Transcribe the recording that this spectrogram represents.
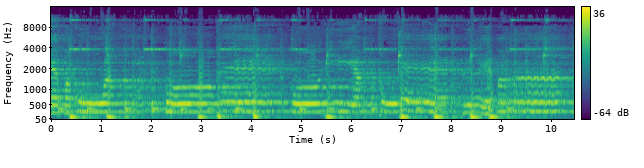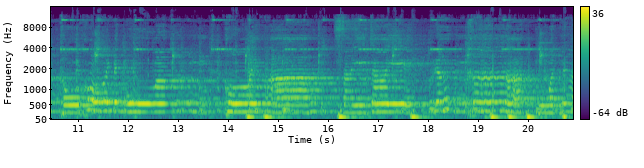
แต่มาควงโกแพ้โกเรียกเขาแม่เรื่อยมาเขาคอยเป็นห่วงคอยหาใส่ใจรักค่าปวดไร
